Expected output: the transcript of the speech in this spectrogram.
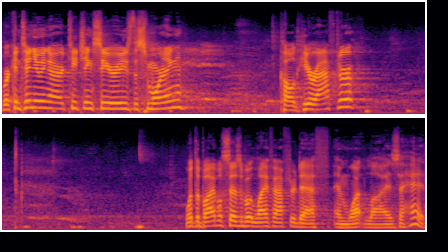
We're continuing our teaching series this morning called Hereafter. What the Bible says about life after death and what lies ahead.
